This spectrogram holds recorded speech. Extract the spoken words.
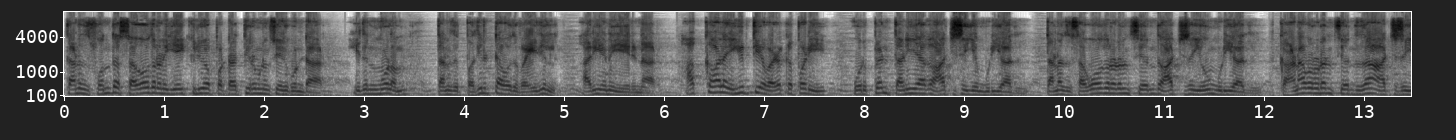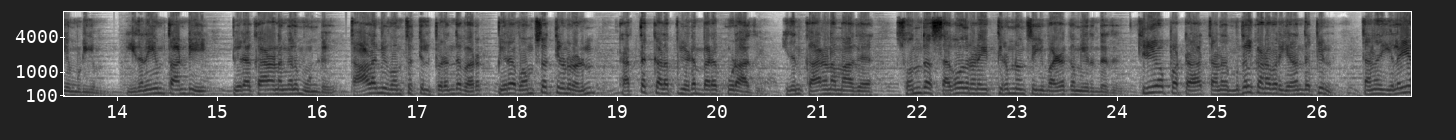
தனது சொந்த சகோதரனையை கிளியோபாட்ரா திருமணம் செய்து கொண்டார். இதன் மூலம் தனது பதினெட்டாவது வயதில் அரியணை ஏறினார். அக்கால எகிப்திய வழக்கப்படி ஒரு பெண் தனியாக ஆட்சி செய்ய முடியாது. தனது சகோதரருடன் சேர்ந்து ஆட்சி செய்யவும் முடியாது. கணவருடன் சேர்ந்துதான் ஆட்சி செய்ய முடியும். இதனையும் தாண்டி பிற காரணங்களும் உண்டு. தாளமி வம்சத்தில் பிறந்தவர் பிற வம்சத்தினருடன் இரத்த கலப்பு இடம்பெறக்கூடாது. இதன் காரணமாக சொந்த சகோதரனை திருமணம் செய்யும் வழக்கம் இருந்தது. கிளியோபட்ரா தனது முதல் கணவர் இறந்த பின் தனது இளைய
